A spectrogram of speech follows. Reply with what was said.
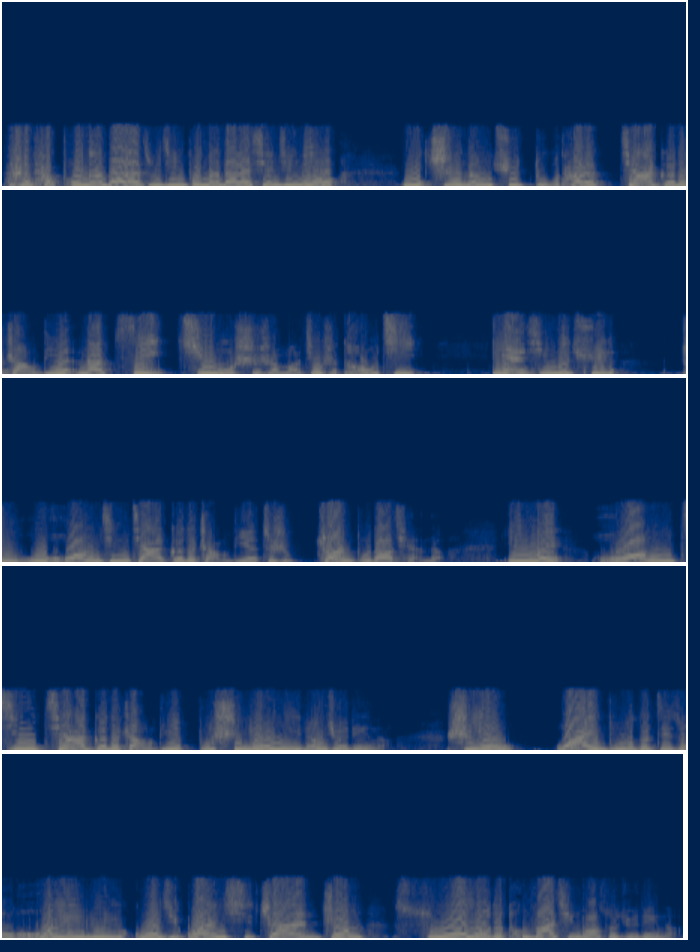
它不能带来租金，不能带来现金流，你只能去赌它的价格的涨跌。那这就是什么？就是投机。典型的去赌黄金价格的涨跌，这是赚不到钱的，因为黄金价格的涨跌不是由你能决定的，是由外部的这种汇率、国际关系、战争所有的突发情况所决定的。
